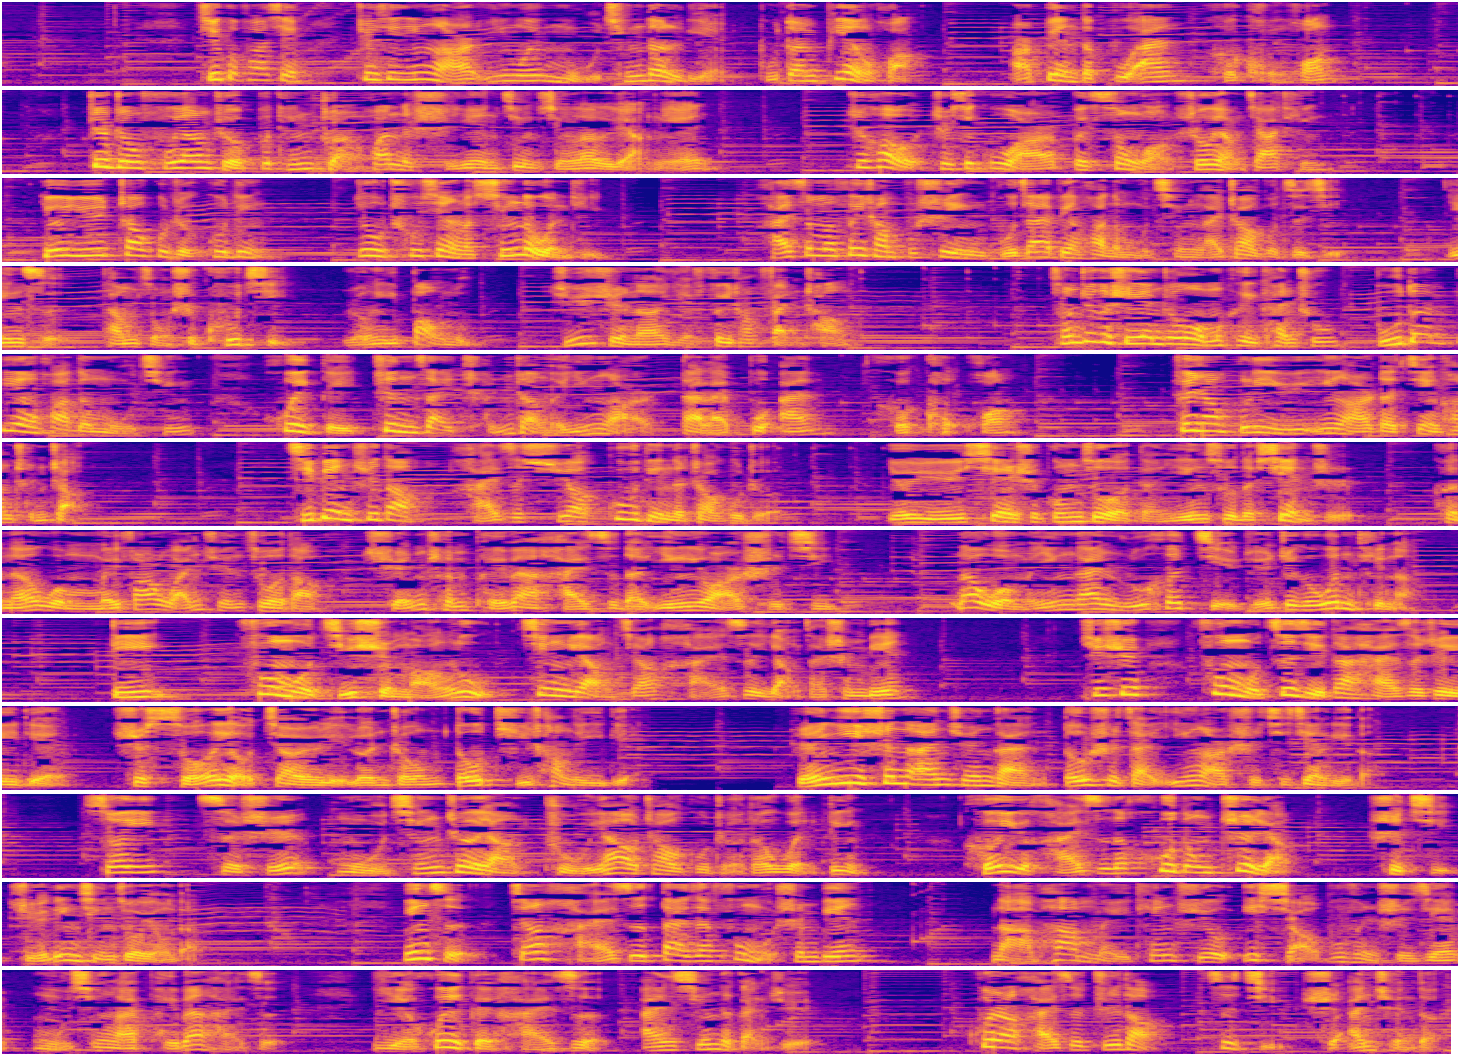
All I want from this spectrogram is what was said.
结果发现，这些婴儿因为母亲的脸不断变化而变得不安和恐慌。这种抚养者不停转换的实验进行了两年之后，这些孤儿被送往收养家庭。由于照顾者固定，又出现了新的问题，孩子们非常不适应不再变化的母亲来照顾自己，因此他们总是哭泣，容易暴怒。举止呢也非常反常。从这个实验中，我们可以看出，不断变化的母亲会给正在成长的婴儿带来不安和恐慌，非常不利于婴儿的健康成长。即便知道孩子需要固定的照顾者，由于现实工作等因素的限制，可能我们没法完全做到全程陪伴孩子的婴幼儿时期。那我们应该如何解决这个问题呢？第一。父母即使忙碌，尽量将孩子养在身边。其实，父母自己带孩子这一点是所有教育理论中都提倡的一点。人一生的安全感都是在婴儿时期建立的，所以此时母亲这样主要照顾者的稳定和与孩子的互动质量是起决定性作用的。因此，将孩子带在父母身边，哪怕每天只有一小部分时间，母亲来陪伴孩子。也会给孩子安心的感觉，会让孩子知道自己是安全的。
